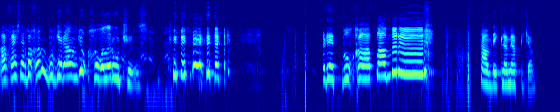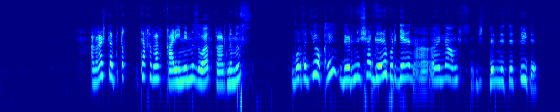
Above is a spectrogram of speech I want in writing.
Arkadaşlar bakın burger alınca havalara uçuyoruz. Red Bull kanatlandırır. Tamam reklam yapmayacağım. Arkadaşlar burada tekrar karnemiz var. Karnımız. Burada diyor ki görünüşe göre burgerin ne almışsın. Cidden lezzetliydi.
